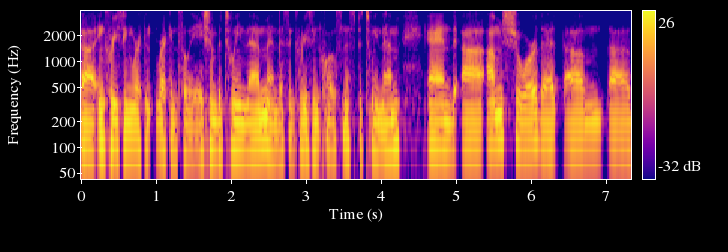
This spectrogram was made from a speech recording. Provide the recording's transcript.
uh, increasing recon- reconciliation between them and this increasing closeness between them. And uh, I'm sure that um, uh,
